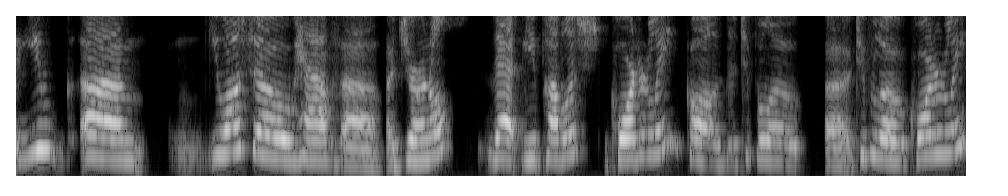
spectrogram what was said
you um, you also have uh, a journal that you publish quarterly called the Tupelo uh, Tupelo Quarterly.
